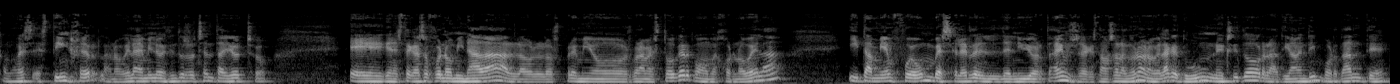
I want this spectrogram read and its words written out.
como es Stinger, la novela de 1988, eh, que en este caso fue nominada a los premios Bram Stoker como mejor novela, y también fue un bestseller del, del New York Times, o sea que estamos hablando de una novela que tuvo un éxito relativamente importante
